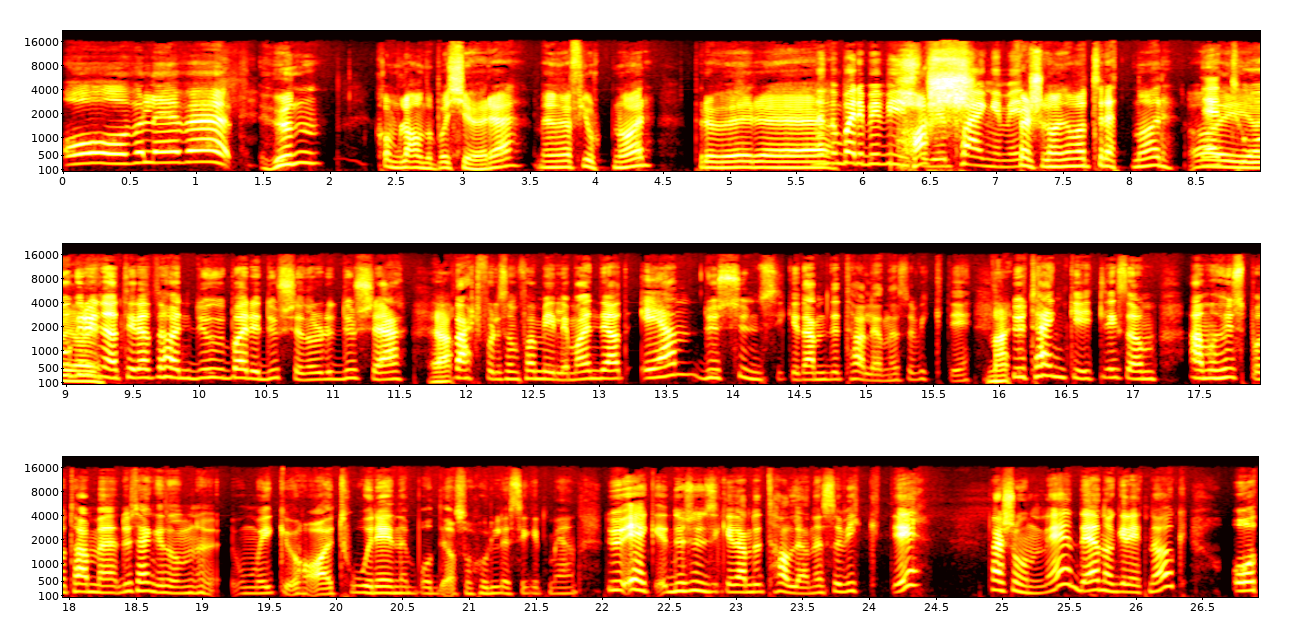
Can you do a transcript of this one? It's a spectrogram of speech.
overleve? Hun kommer til å havne på kjøret men hun er 14 år. Prøver Men eh, hasj poenget mitt. første gang hun var 13 år. Det er to oi, oi. grunner til at han, du bare dusjer når du dusjer. I Ja. hvert fall som familiemann. Det er at én, du syns ikke de detaljene er så viktige. Nei. Du tenker ikke liksom Jeg må huske på å ta med Du tenker sånn Om hun ikke har to rene bodyer, så holder det sikkert med en. Du, er du syns ikke de detaljene er så viktige personlig. Det er nå greit nok. Og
